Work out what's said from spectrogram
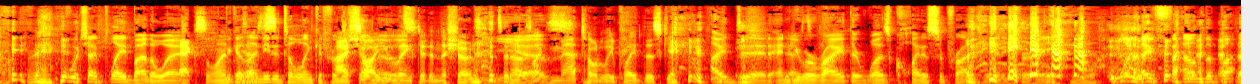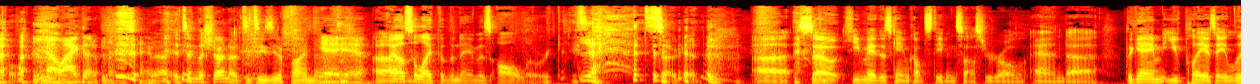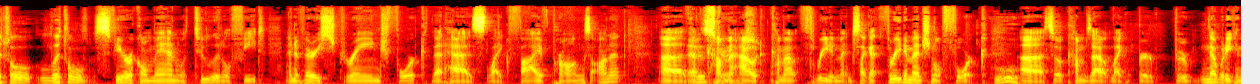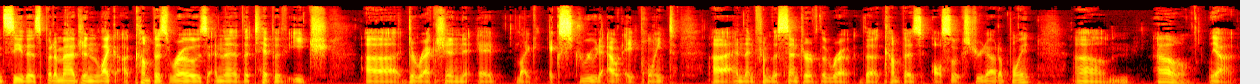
Which I played, by the way. Excellent, Because I needed to link it for the show. I show saw you linked it in the show notes, and I was like, Matt totally played this game. I did, and you were right. There was quite a surprise waiting for me when I found the butthole. Now I gotta play this game. it's in the show notes. It's easy to find now. Yeah, yeah. yeah. I also like that the name is all lowercase. Yeah, it's so good. Uh, so he made this game called Stephen Sausage Roll, and uh, the game you play as a little little spherical man with two little feet and a very strange fork that has like five prongs on it. Uh, that is come strange. out come out three dimen- It's like a three dimensional fork. Uh, so it comes out like for, for nobody can see this, but imagine like a compass rose and the the tip of each uh, direction it like extrude out a point, uh, and then from the center of the ro- the compass also extrude out a point. Um, oh, yeah.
